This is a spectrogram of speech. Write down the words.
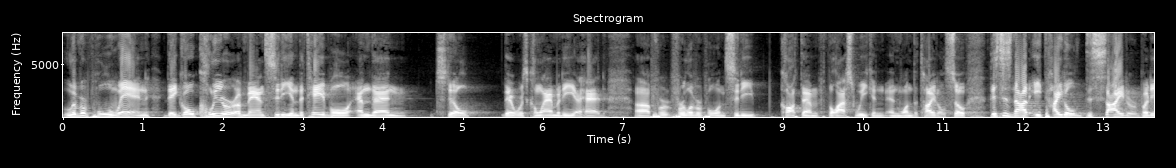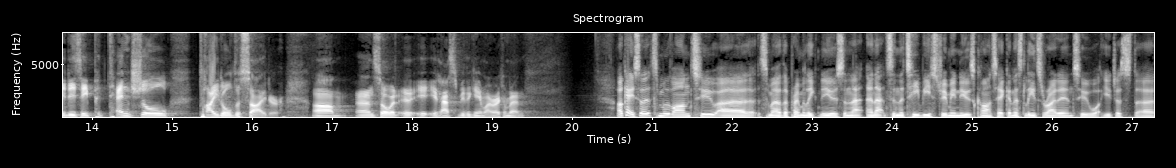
Liverpool win, they go clear of Man City in the table, and then still there was calamity ahead uh, for, for Liverpool and City caught them the last week and, and won the title. So this is not a title decider, but it is a potential title decider. Um, and so it, it, it, has to be the game I recommend. Okay, so let's move on to uh, some other Premier League news, and that and that's in the TV streaming news, Kartik. And this leads right into what you just uh,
